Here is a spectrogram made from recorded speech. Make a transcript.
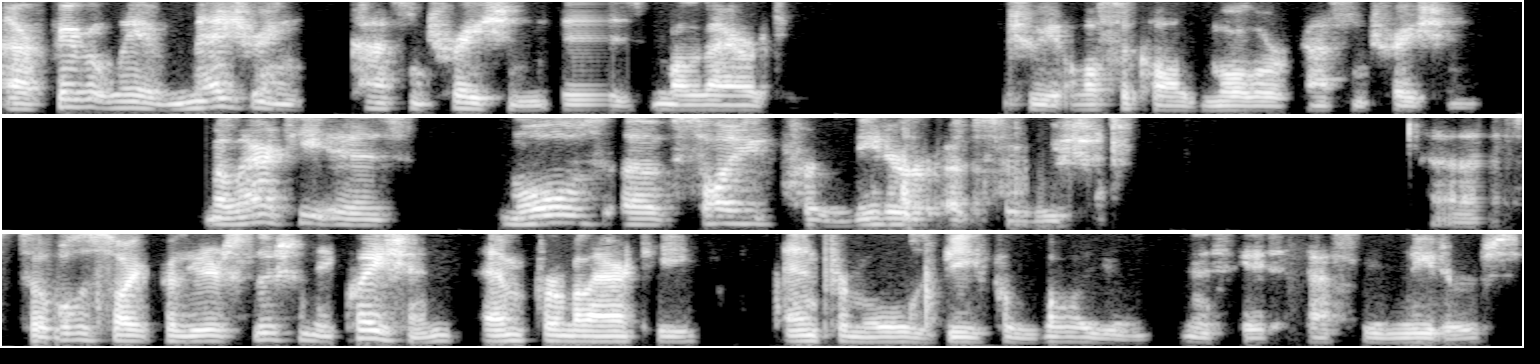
our favorite way of measuring concentration is molarity, which we also call molar concentration. Molarity is moles of solute per liter of solution. Uh, so moles of solute per liter solution, the equation, M for molarity, N for moles, V for volume. In this case, it has to be in liters.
